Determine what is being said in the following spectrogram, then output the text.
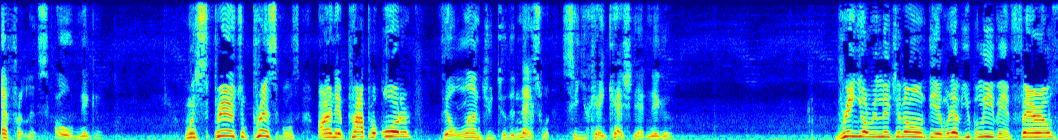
Effortless. Oh, nigga. When spiritual principles are in their proper order, they'll lunge you to the next one. See, you can't catch that, nigga. Bring your religion on, then, whatever you believe in, pharaohs.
